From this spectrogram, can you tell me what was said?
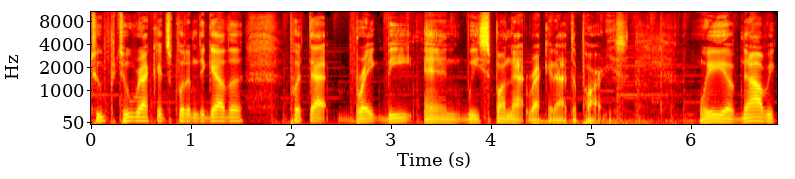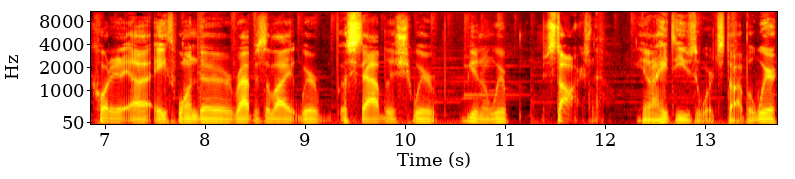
two two records, put them together, put that break beat, and we spun that record at the parties. We have now recorded uh, Eighth Wonder, Rappers Delight. We're established. We're you know we're stars now. You know I hate to use the word star, but we're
